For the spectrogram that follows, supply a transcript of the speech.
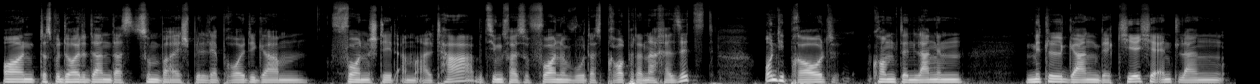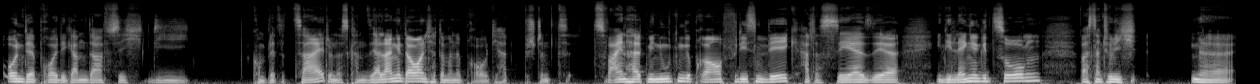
Und das bedeutet dann, dass zum Beispiel der Bräutigam vorne steht am Altar, beziehungsweise vorne, wo das Brautpaar dann nachher sitzt. Und die Braut kommt den langen Mittelgang der Kirche entlang und der Bräutigam darf sich die komplette Zeit, und das kann sehr lange dauern. Ich hatte mal eine Braut, die hat bestimmt zweieinhalb Minuten gebraucht für diesen Weg, hat das sehr, sehr in die Länge gezogen, was natürlich eine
